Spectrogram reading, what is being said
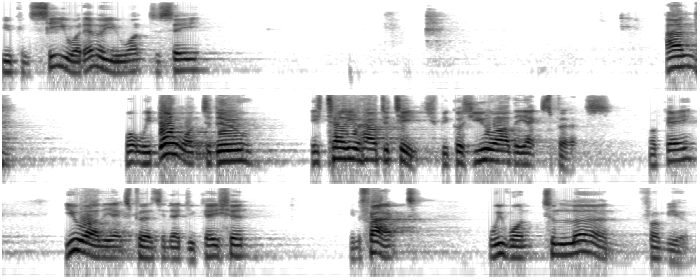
You can see whatever you want to see. And what we don't want to do is tell you how to teach because you are the experts. Okay? You are the experts in education. In fact, we want to learn from you.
